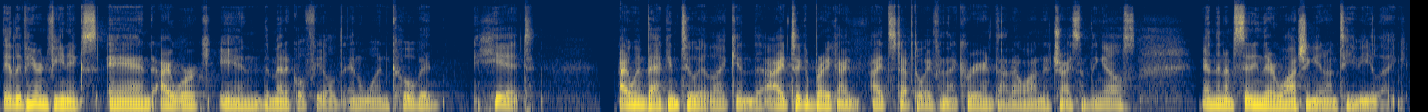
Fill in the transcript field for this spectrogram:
they live here in Phoenix, and I work in the medical field. And when COVID hit, I went back into it. Like in the, I took a break. I I'd stepped away from that career and thought I wanted to try something else. And then I'm sitting there watching it on TV, like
